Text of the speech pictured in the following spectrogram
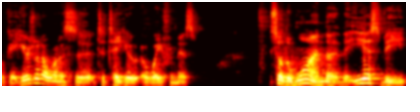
Okay, here's what I want us to, to take away from this. So the one, the, the ESV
